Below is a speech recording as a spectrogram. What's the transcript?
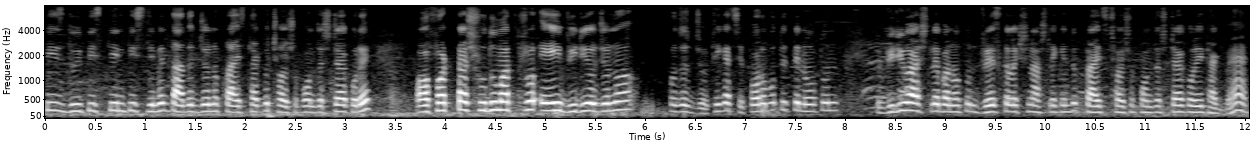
পিস দুই পিস তিন পিস নেবেন তাদের জন্য প্রাইস থাকবে ছয়শো পঞ্চাশ টাকা করে। অফারটা শুধুমাত্র এই ভিডিওর জন্য প্রযোজ্য ঠিক আছে? পরবর্তীতে নতুন ভিডিও আসলে বা নতুন ড্রেস কালেকশন আসলে কিন্তু প্রাইস ছয়শো পঞ্চাশ টাকা করেই থাকবে হ্যাঁ?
